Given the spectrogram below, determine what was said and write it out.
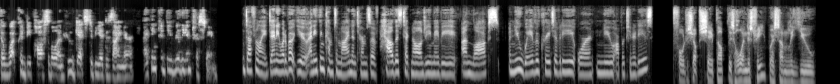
the what could be possible and who gets to be a designer, I think could be really interesting. Definitely. Danny, what about you? Anything come to mind in terms of how this technology maybe unlocks a new wave of creativity or new opportunities? Photoshop shaped up this whole industry where suddenly you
